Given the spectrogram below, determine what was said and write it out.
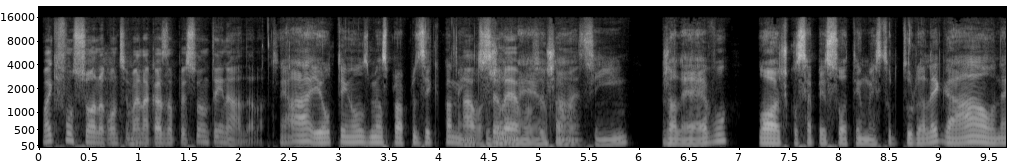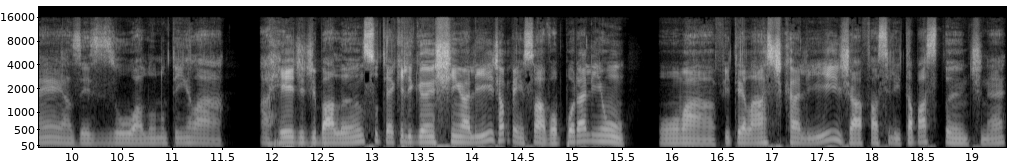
como é que funciona quando você vai na casa da pessoa não tem nada lá? Ah, eu tenho os meus próprios equipamentos. Ah, você leva né? os equipamentos? Já, sim, já levo. Lógico, se a pessoa tem uma estrutura legal, né? Às vezes o aluno tem lá a rede de balanço, tem aquele ganchinho ali, já pensa, ah, vou pôr ali um, uma fita elástica ali, já facilita bastante, né?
